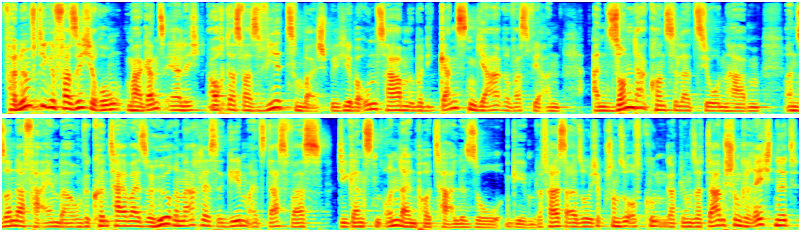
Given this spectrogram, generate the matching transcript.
vernünftige Versicherung, mal ganz ehrlich, auch das, was wir zum Beispiel hier bei uns haben, über die ganzen Jahre, was wir an, an Sonderkonstellationen haben, an Sondervereinbarungen, wir können teilweise höhere Nachlässe geben als das, was die ganzen Online-Portale so geben. Das heißt also, ich habe schon so oft Kunden gehabt, die haben gesagt, da habe ich schon gerechnet,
